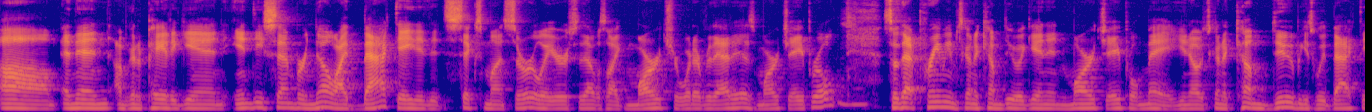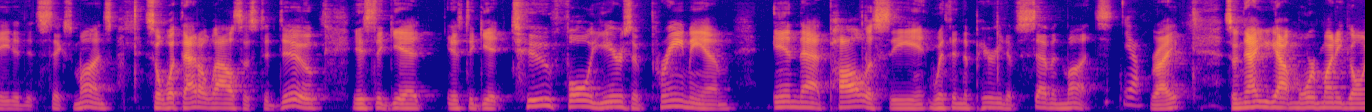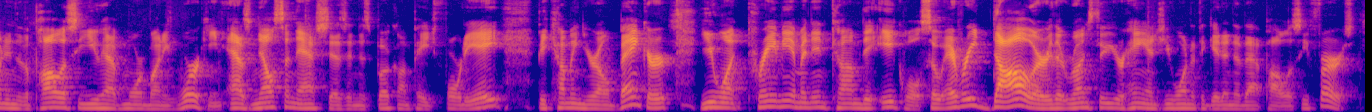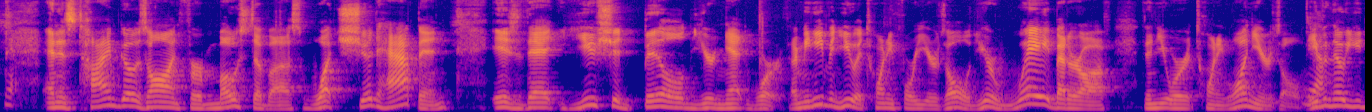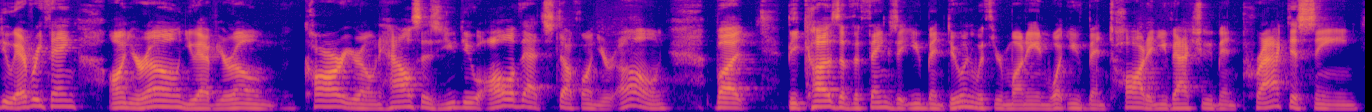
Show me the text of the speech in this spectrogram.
um, and then I'm going to pay it again in December. No, I backdated it six months earlier. So that was like March or whatever that is, March, April. Mhm. So that premium's going to come due again in March, April, May. You know, it's going to come due because we backdated it six months. So what that allows us to do is to get is to get two full years of premium in that policy within the period of seven months. Yeah. Right. So now you got more money going into the policy. You have more money working. As Nelson Nash says in his book on page 48, Becoming Your Own Banker, you want premium and income to equal. So every dollar that runs through your hands, you want it to get into that policy first. Yeah. And as time goes on, for most of us, what should happen is that you should build your net worth. I mean, even you at 24 years old, you're way better off than you were at 21 years old. Yeah. Even though you do everything on your own, you have your own car, your own houses, you do all of that stuff on your own. But because of the things that you've been doing with your money and what you've been taught, and you've actually been practicing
